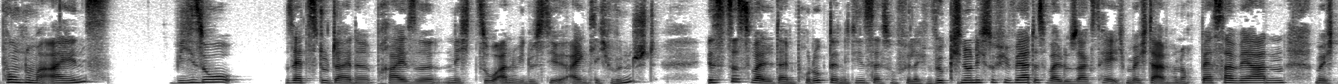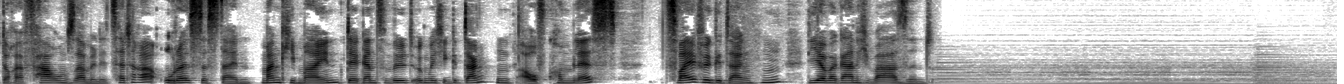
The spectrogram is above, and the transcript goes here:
Punkt Nummer eins, wieso setzt du deine Preise nicht so an, wie du es dir eigentlich wünschst? Ist es, weil dein Produkt, deine Dienstleistung vielleicht wirklich noch nicht so viel wert ist, weil du sagst, hey, ich möchte einfach noch besser werden, möchte noch Erfahrung sammeln etc. Oder ist es dein Monkey Mind, der ganz wild irgendwelche Gedanken aufkommen lässt, Zweifelgedanken, die aber gar nicht wahr sind?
